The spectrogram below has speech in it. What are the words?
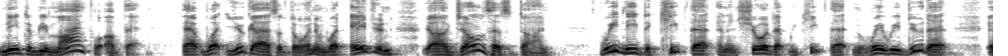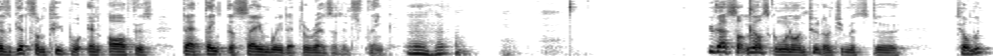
need to be mindful of that. That what you guys are doing and what Adrian uh, Jones has done, we need to keep that and ensure that we keep that. And the way we do that is get some people in office that think the same way that the residents think. Mm-hmm. You got something else going on too, don't you, Mr. Tillman?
